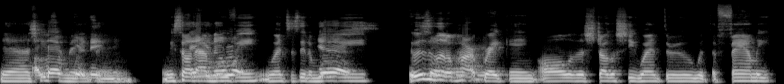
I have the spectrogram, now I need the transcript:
yeah, she's amazing. Whitney. We saw and that movie. We went to see the yes. movie. It was so a little heartbreaking, all of the struggles she went through with the family.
